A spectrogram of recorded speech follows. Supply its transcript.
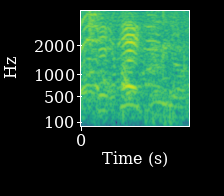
That's it.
